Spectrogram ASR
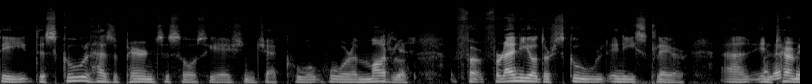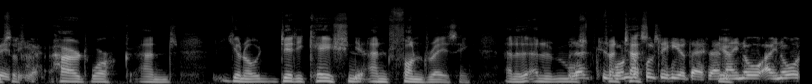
the the school has a parents association, Jack, who who are a model yes. for for any other school in East Clare, uh, in well, terms of hard work and you know dedication yes. and fundraising, and and a most well, fantastic. wonderful to hear that, and yeah. I know I know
